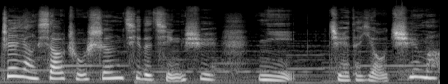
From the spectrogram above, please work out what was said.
这样消除生气的情绪，你觉得有趣吗？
